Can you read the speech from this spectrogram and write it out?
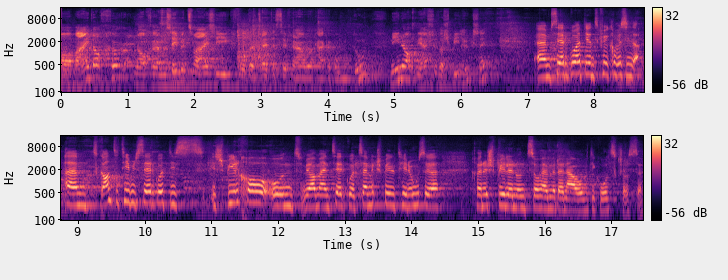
Weidacher nach einem 7-2-Sieg der ZSC Frauen gegen Bommerthun. Nina, wie hast du das Spiel heute gesehen? Ähm, sehr gut. Ich habe das Gefühl, wir sind, ähm, das ganze Team ist sehr gut ins, ins Spiel gekommen und ja, wir haben sehr gut zusammengespielt, hinaus können spielen und so haben wir dann auch die Goals geschossen.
